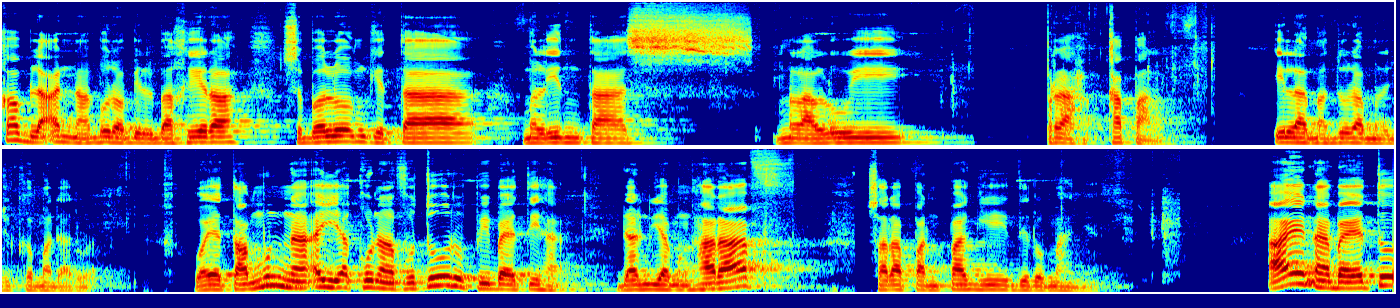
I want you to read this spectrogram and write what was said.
qabla an nabura bil bakhirah sebelum kita melintas melalui perah kapal ila Madura menuju ke Madura wa yatamunna ayyakuna al-futuru fi baitiha dan dia mengharap sarapan pagi di rumahnya. Aina baitu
